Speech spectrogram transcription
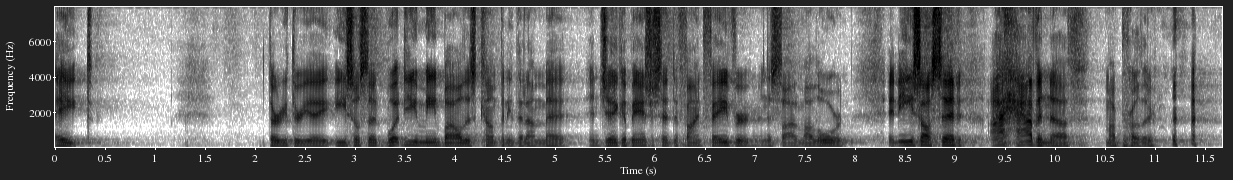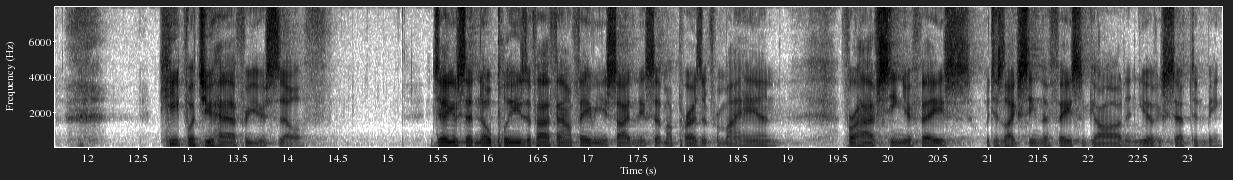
8, 33 8, Esau said, What do you mean by all this company that I met? And Jacob answered, said, To find favor in the sight of my Lord. And Esau said, I have enough, my brother. Keep what you have for yourself. Jacob said, No, please, if I have found favor in your sight, and accept my present from my hand. For I have seen your face, which is like seeing the face of God, and you have accepted me.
